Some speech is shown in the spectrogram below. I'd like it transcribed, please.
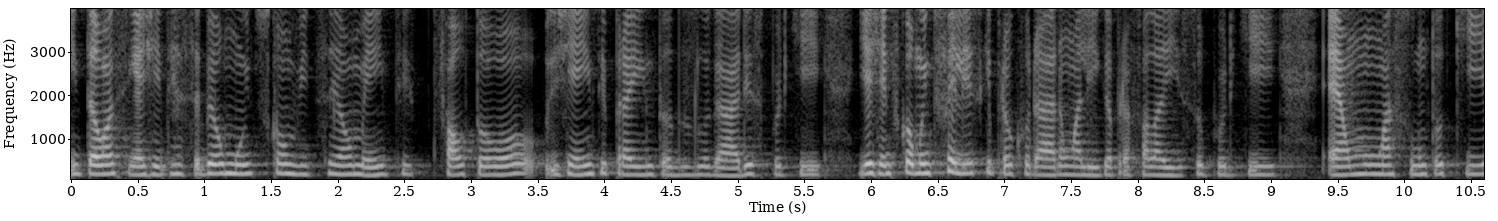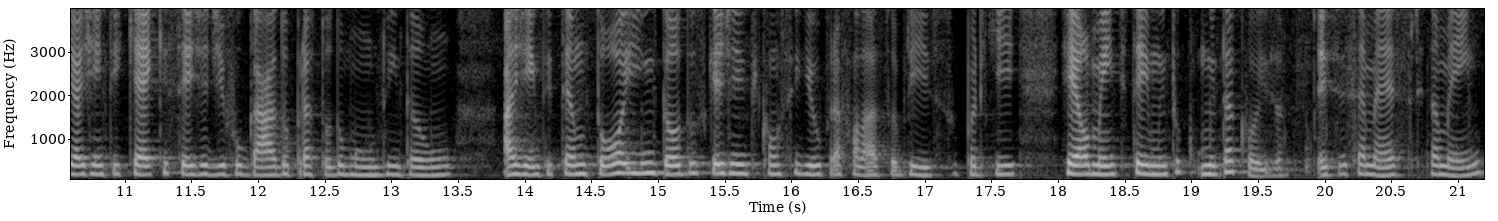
Então, assim, a gente recebeu muitos convites realmente, faltou gente para ir em todos os lugares, porque e a gente ficou muito feliz que procuraram a liga para falar isso, porque é um assunto que a gente quer que seja divulgado para todo mundo. Então, a gente tentou ir em todos que a gente conseguiu para falar sobre isso, porque realmente tem muito, muita coisa. Esse semestre também,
